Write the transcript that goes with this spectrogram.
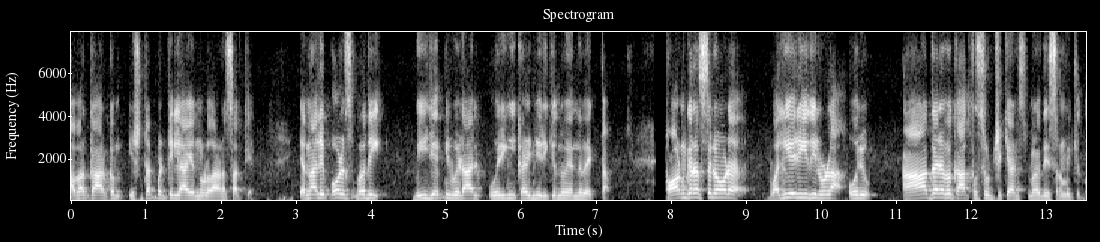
അവർക്കാർക്കും ഇഷ്ടപ്പെട്ടില്ല എന്നുള്ളതാണ് സത്യം. എന്നാൽ ഇപ്പോൾ സ്മൃതി ബി ജെ പി വിടാൻ ഒരുങ്ങിക്കഴിഞ്ഞിരിക്കുന്നു എന്ന് വ്യക്തം. കോൺഗ്രസിനോട് വലിയ രീതിയിലുള്ള ഒരു ആദരവ് കാത്തു സൂക്ഷിക്കാൻ സ്മൃതി ശ്രമിക്കുന്നു.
